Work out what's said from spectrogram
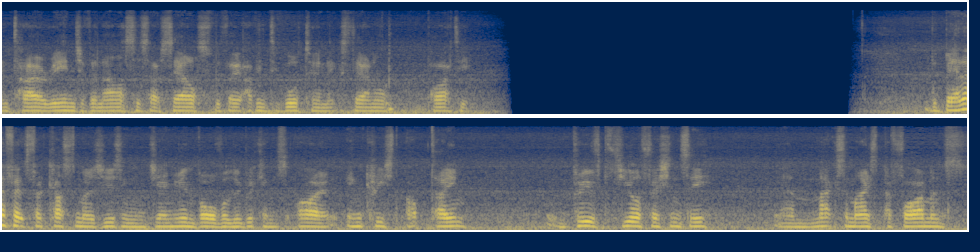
entire range of analysis ourselves without having to go to an external party. The benefits for customers using genuine Volvo lubricants are increased uptime, improved fuel efficiency, um, maximised performance,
